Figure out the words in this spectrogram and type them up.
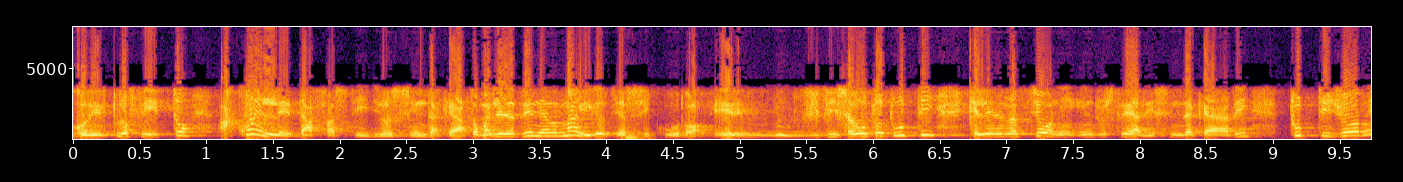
con il profitto, a quelle dà fastidio il sindacato, ma nelle aziende normali io ti assicuro, e vi, vi saluto tutti, che le relazioni industriali e sindacali tutti i giorni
